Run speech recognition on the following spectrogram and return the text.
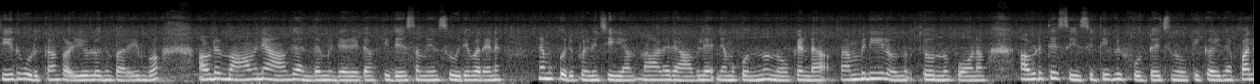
ചെയ്തു കൊടുക്കാൻ കഴിയുള്ളൂ എന്ന് പറയുമ്പോൾ അവിടെ മാവിനെ ആകെ അന്തം വിടുകയാണ് കേട്ടോ. ഇതേ സമയം സൂര്യ പറയണേ നമുക്കൊരു പണി ചെയ്യാം. നാളെ രാവിലെ നമുക്കൊന്നും നോക്കേണ്ട. കമ്പനിയിൽ ഒന്ന് പോകണം അവിടുത്തെ C C T V footage നോക്കിക്കഴിഞ്ഞാൽ പല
